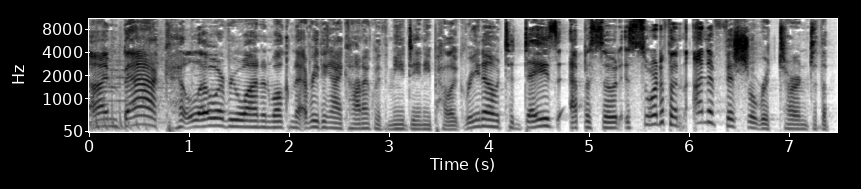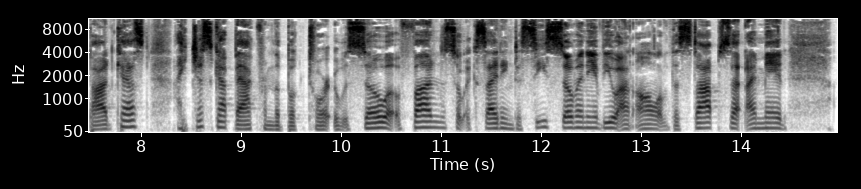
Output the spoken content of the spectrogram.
I'm back. Hello, everyone, and welcome to Everything Iconic with me, Danny Pellegrino. Today's episode is sort of an unofficial return to the podcast. I just got back from the book tour. It was so fun, so exciting to see so many of you on all of the stops that I made.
